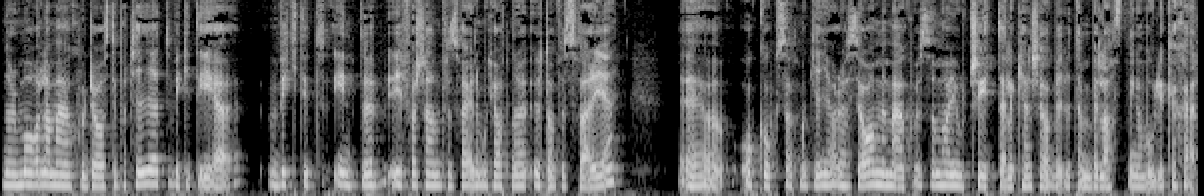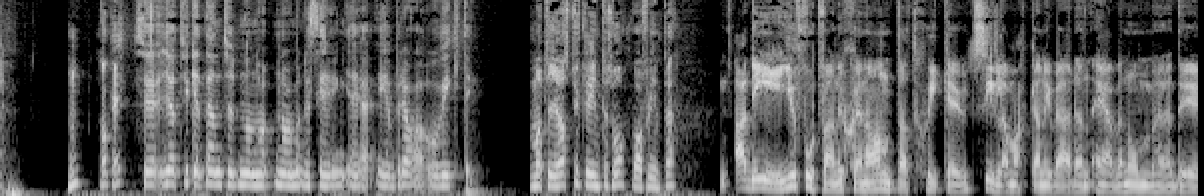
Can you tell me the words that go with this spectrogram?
normala människor dras till partiet, vilket är viktigt, inte i första hand för Sverigedemokraterna utan för Sverige. Eh, och också att man kan göra sig av med människor som har gjort sitt eller kanske har blivit en belastning av olika skäl. Mm, Okej. Så jag, jag tycker att den typen av nor- normalisering är, är bra och viktig. Mattias tycker inte så. Varför inte? Ja, det är ju fortfarande genant att skicka ut sillamackan i världen även om eh, det,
